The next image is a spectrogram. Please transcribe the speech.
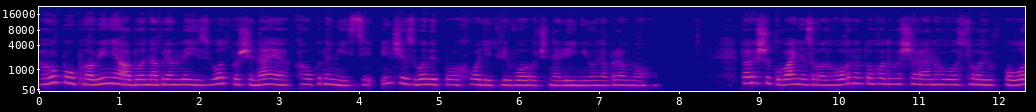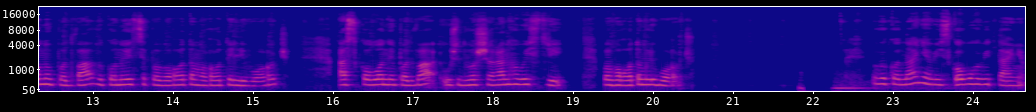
Група управління або напрямний звод починає крок на місці. Інші зводи проходять ліворуч на лінію направного. Перешикування з розгорнутого двошеренгового строю в колону по 2 виконується поворотом роти ліворуч, а з колони по 2 у двошеренговий стрій поворотом ліворуч. Виконання військового вітання.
